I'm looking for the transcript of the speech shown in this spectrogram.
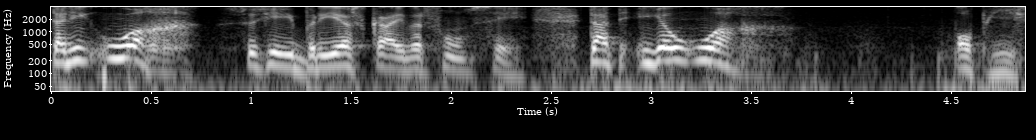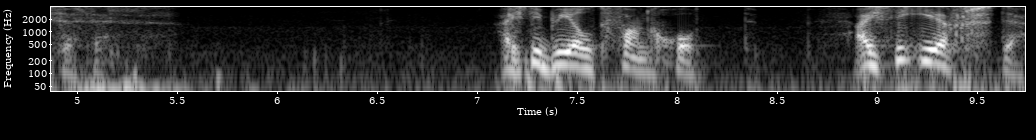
dat die oog, soos die Hebreërs skrywer vir ons sê, dat jou oog op Jesus is. Hy's die beeld van God. Hy's die eerste.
